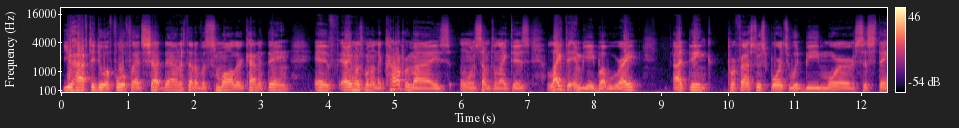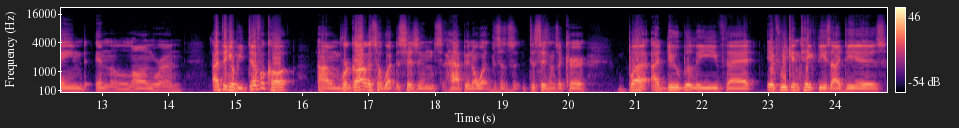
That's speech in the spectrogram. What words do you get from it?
you have to do a full-fledged shutdown instead of a smaller kind of thing if everyone's willing to compromise on something like this like the nba bubble right i think professional sports would be more sustained in the long run. I think it'll be difficult, um, regardless of what decisions happen or what decisions occur. But I do believe that if we can take these ideas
